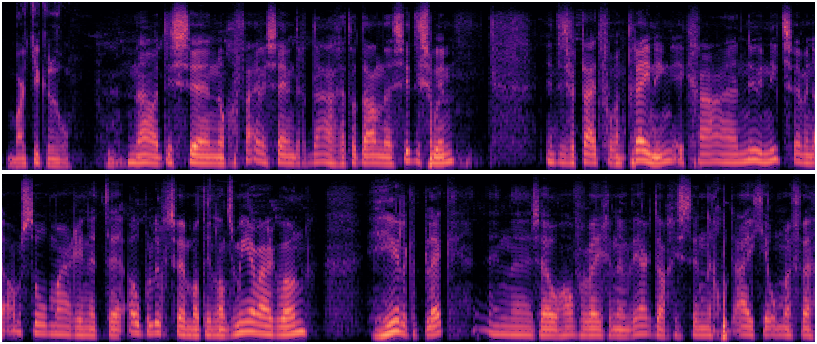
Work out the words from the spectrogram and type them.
Bartje Krul. Nou, het is uh, nog 75 dagen tot aan de City Swim. En het is weer tijd voor een training. Ik ga uh, nu niet zwemmen in de Amstel, maar in het uh, openluchtzwembad in Landsmeer waar ik woon. Heerlijke plek. En zo halverwege een werkdag is het een goed uitje om even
